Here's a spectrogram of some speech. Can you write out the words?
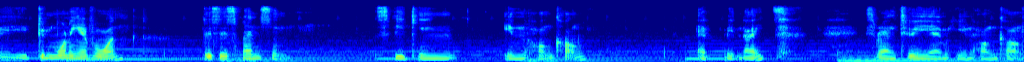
Hi, good morning, everyone. This is Benson speaking in Hong Kong at midnight. It's around 2 a.m. here in Hong Kong.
